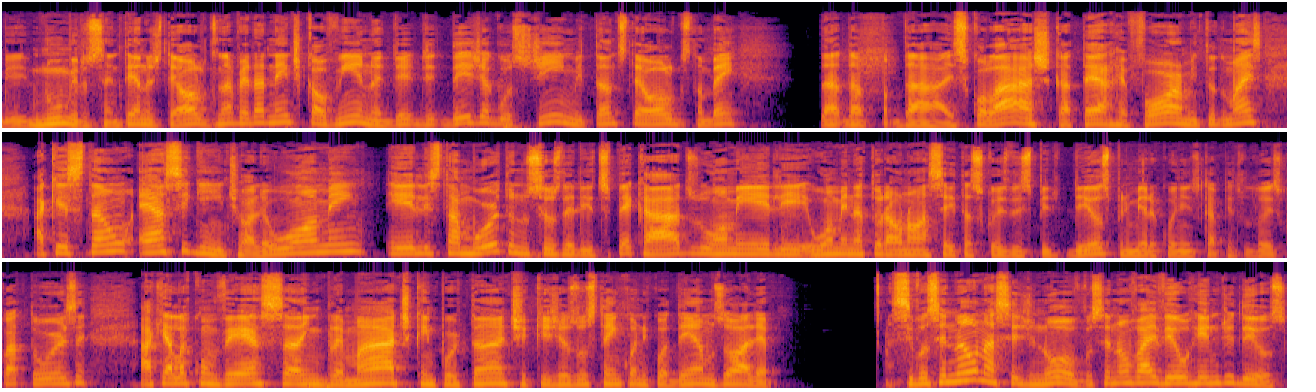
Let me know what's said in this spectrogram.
inúmeros, centenas de teólogos, na verdade nem de Calvino, é de, de, desde Agostinho e tantos teólogos também, da, da, da, escolástica até a reforma e tudo mais, a questão é a seguinte, olha, o homem, ele está morto nos seus delitos e pecados, o homem, ele, o homem natural não aceita as coisas do Espírito de Deus, 1 Coríntios capítulo 2, 14, aquela conversa emblemática, importante que Jesus tem com Nicodemos, olha, se você não nascer de novo, você não vai ver o reino de Deus.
